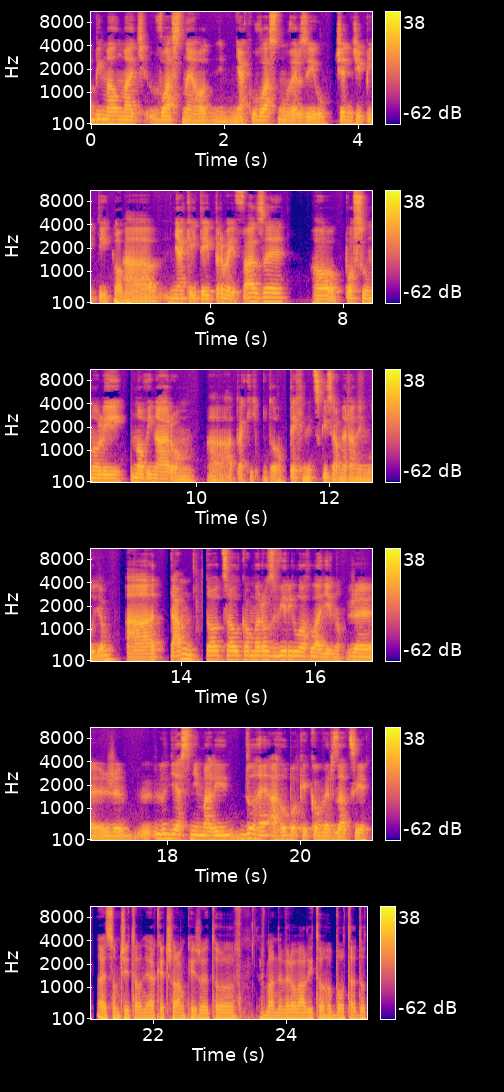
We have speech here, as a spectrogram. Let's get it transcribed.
by mal mať vlastného, nejakú vlastnú verziu ChatGPT. Okay. A v nejakej tej prvej fáze ho posunuli novinárom a, a takýmto technicky zameraným ľuďom. A tam to celkom rozvírilo hladinu, že, že ľudia s ním mali dlhé a hlboké konverzácie. Aj som čítal nejaké články, že to vmanevrovali toho bota do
